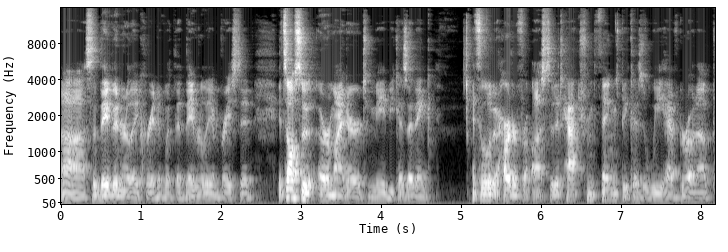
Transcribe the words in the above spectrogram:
Uh, so they've been really creative with it. They've really embraced it. It's also a reminder to me because I think it's a little bit harder for us to detach from things because we have grown up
